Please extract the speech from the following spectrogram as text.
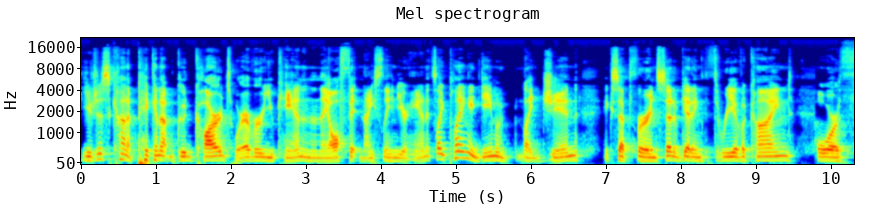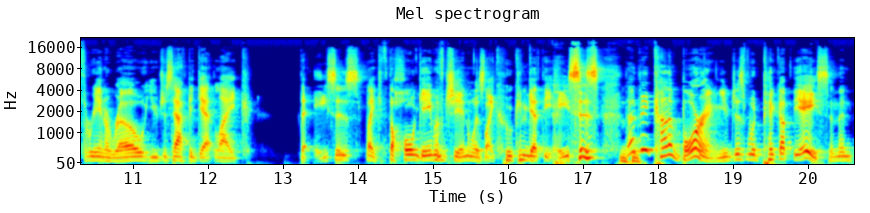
you're just kind of picking up good cards wherever you can and then they all fit nicely into your hand. It's like playing a game of like gin, except for instead of getting three of a kind or three in a row, you just have to get like the aces. Like if the whole game of gin was like who can get the aces, that'd be kind of boring. You just would pick up the ace and then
